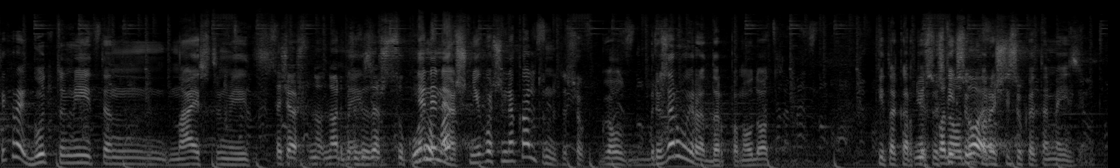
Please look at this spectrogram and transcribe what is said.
Tikrai good to meet and nice to meet. Tai čia aš nu, noriu pasakyti, kad aš Ne, sukūriau. ne, ne, pats. aš nieko čia nekaltinu, tiesiog gal rezervų yra dar panaudoti. Kitą kartą Jūs susitiksiu, parašysiu, kad amazing.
